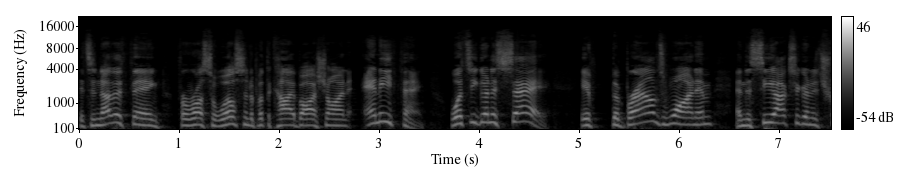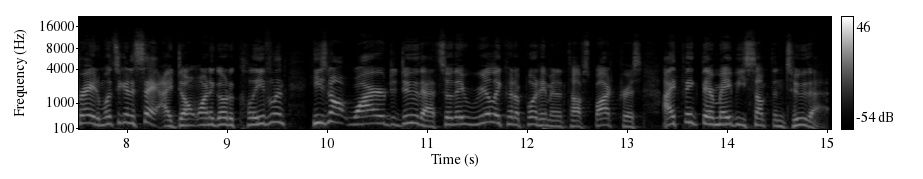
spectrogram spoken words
It's another thing for Russell Wilson to put the kibosh on anything. What's he going to say? If the Browns want him and the Seahawks are going to trade him, what's he going to say? I don't want to go to Cleveland. He's not wired to do that. So they really could have put him in a tough spot, Chris. I think there may be something to that.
